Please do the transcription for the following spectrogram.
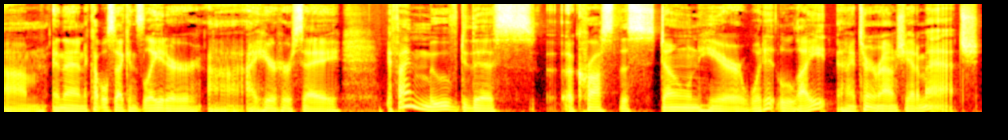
Um, and then a couple seconds later, uh, I hear her say. If I moved this across the stone here, would it light? And I turned around, she had a match,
